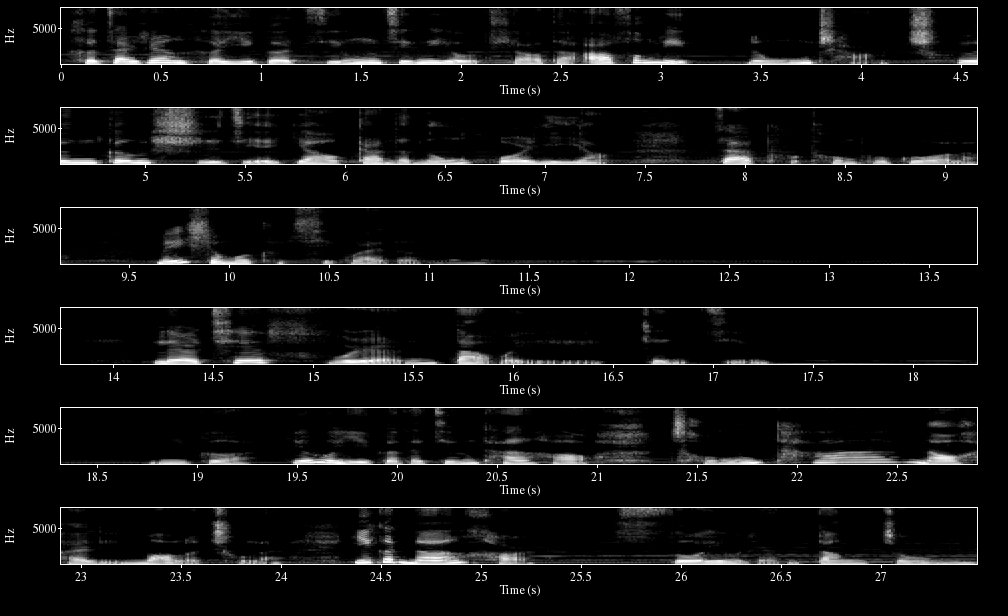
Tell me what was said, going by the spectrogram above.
和在任何一个井井有条的阿峰里农场春耕时节要干的农活一样，再普通不过了，没什么可奇怪的。雷尔切夫人大为震惊。一个又一个的惊叹号从他脑海里冒了出来。一个男孩，所有人当中，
